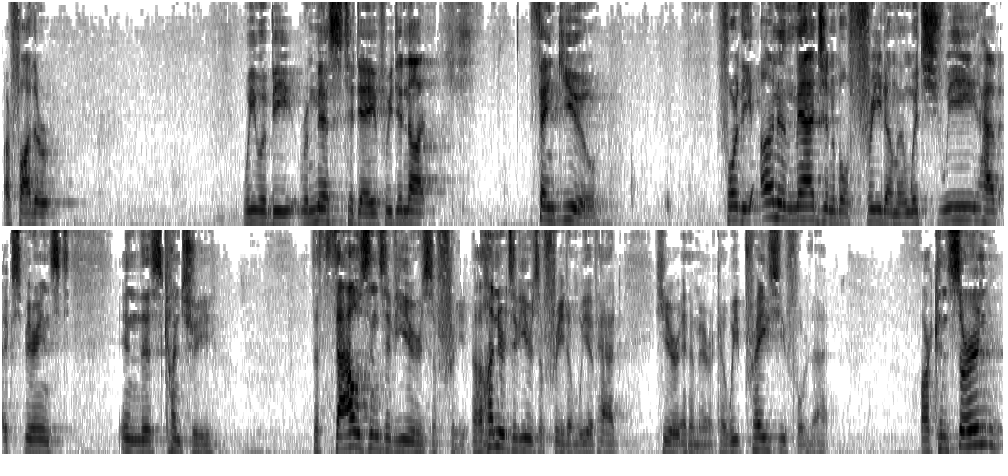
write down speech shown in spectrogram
Our Father, we would be remiss today if we did not thank you for the unimaginable freedom in which we have experienced in this country. The thousands of years of freedom, uh, hundreds of years of freedom we have had here in America. We praise you for that. Our concern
